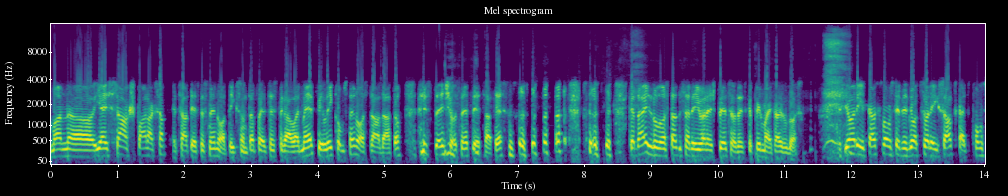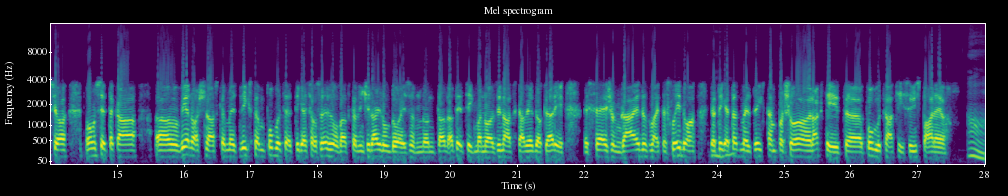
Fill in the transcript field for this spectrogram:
man, uh, ja es sākšu pārāk sapriecāties, tas nenotiks, un tāpēc es tā kā, lai mērķi likums nenostrādātu, es cenšos nepriecāties. Kad aizlidos, tad es arī varēšu priecoties, ka pirmais aizlidos. Jo arī tas mums ir ļoti svarīgs atskaits punkts, jo mums ir tā kā uh, vienošanās, ka mēs drīkstam publicēt tikai savus rezultātus, kad viņš ir aizlidojis, un, un tad attiecīgi man no zinātniskā viedokļa arī es sēžu un gaidu, lai tas lido, jo tikai tad mēs drīkstam par šo rakstīt uh, publikācijas vispārējo. Oh.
